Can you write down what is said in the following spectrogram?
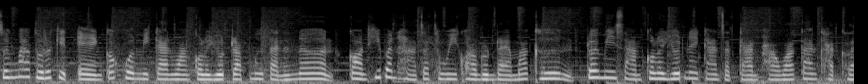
ซึ่งภาคธุรกิจเองก็ควรมีการวางกลยุทธ์รับมือแต่เนิ่นๆ ก่อนที่ปัญหาจะทวีความรุนแรงมากขึ้น โดยมี 3 กลยุทธ์ในการจัดการภาวะการขาดแคล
